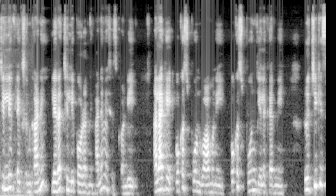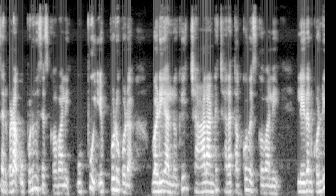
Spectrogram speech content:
చిల్లీ ఫ్లేక్స్‌ని కానీ లేదా చిల్లీ పౌడర్‌ని కానీ వేసేసుకోండి. అలాగే ఒక స్పూన్ వాముని, ఒక స్పూన్ జీలకర్రని, రుచికి సరిపడా ఉప్పును వేసేసుకోవాలి. ఉప్పు ఎప్పుడు కూడా వడియాల్లోకి చాలా అంటే చాలా తక్కువ వేసుకోవాలి. లేదనుకోండి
